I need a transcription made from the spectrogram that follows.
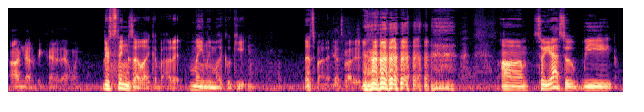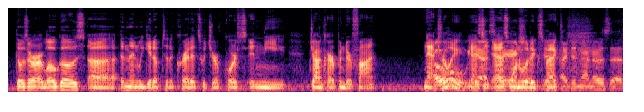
I'm not a big fan of that one. There's things I like about it, mainly Michael Keaton. That's about it. That's about it. um, so yeah, so we those are our logos, uh, and then we get up to the credits, which are of course in the John Carpenter font, naturally, Oh, as yes, as I one would expect. Did, I did not notice that.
